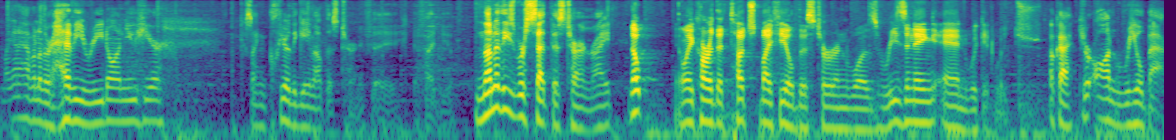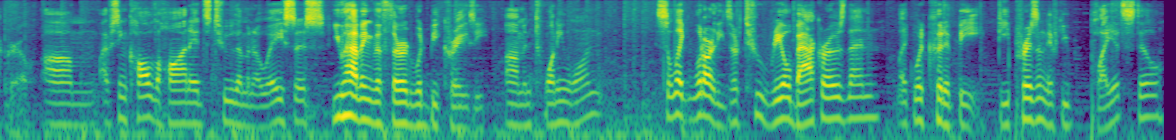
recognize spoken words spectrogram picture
Am I gonna have another heavy read on you here? Because I can clear the game out this turn if I if I do. None of these were set this turn, right? Nope. The only card that touched my field this turn was Reasoning and Wicked Witch. Okay, you're on real back row. Um, I've seen Call of the Haunted, two of them in Oasis. You having the third would be crazy. Um, in 21. So like, what are these? Are two real back rows then? Like, what could it be? Deep Prison if you play it still?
